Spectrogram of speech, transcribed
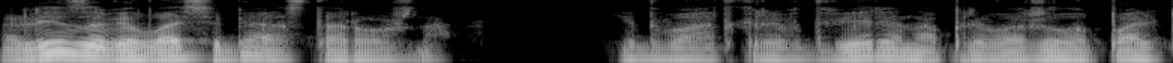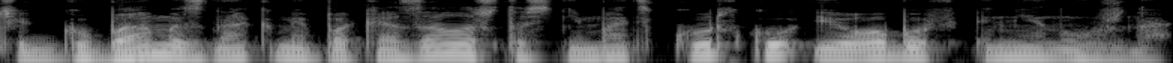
Лиза вела себя осторожно. Едва открыв дверь, она приложила пальчик к губам и знаками показала, что снимать куртку и обувь не нужно.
